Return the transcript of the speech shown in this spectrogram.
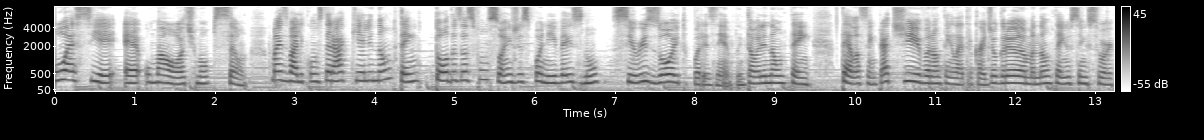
o SE é uma ótima opção, mas vale considerar que ele não tem todas as funções disponíveis no Series 8, por exemplo. Então, ele não tem tela sempre ativa, não tem eletrocardiograma, não tem o sensor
